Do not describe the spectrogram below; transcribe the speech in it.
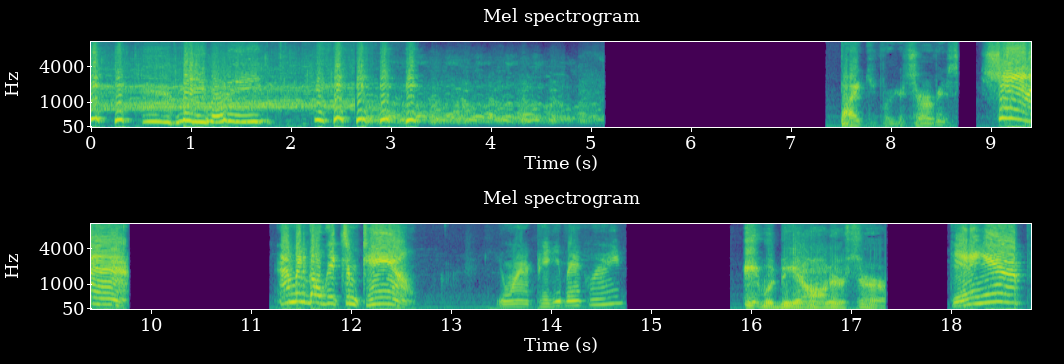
Mini Marine! Thank you for your service. Shut up! I'm gonna go get some tail. You want a piggyback ride? It would be an honor, sir. Getting up!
